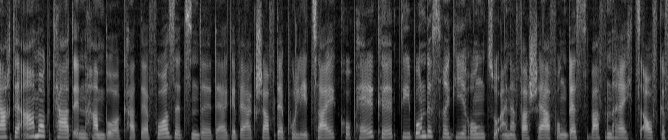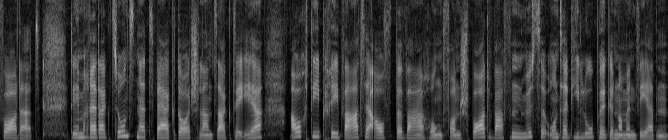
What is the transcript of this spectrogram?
Nach der Amok-Tat in Hamburg hat der Vorsitzende der Gewerkschaft der Polizei, Kopelke, die Bundesregierung zu einer Verschärfung des Waffenrechts aufgefordert. Dem Redaktionsnetzwerk Deutschland sagte er, auch die private Aufbewahrung von Sportwaffen müsse unter die Lupe genommen werden.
